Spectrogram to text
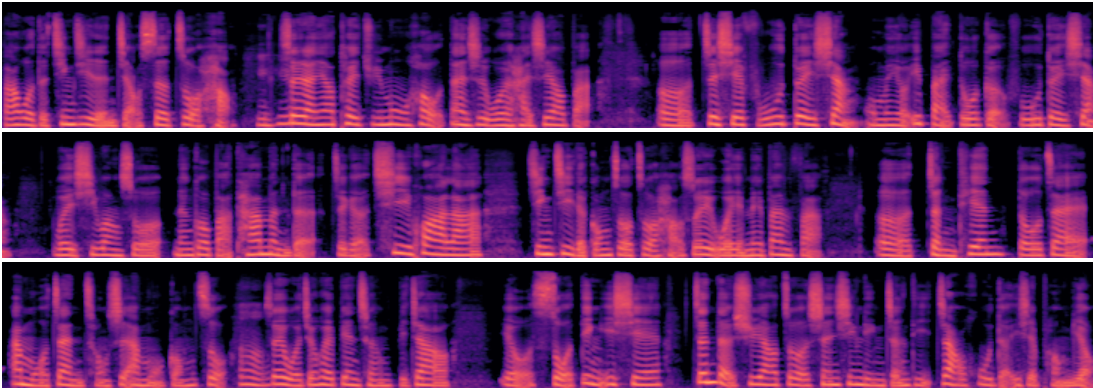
把我的经纪人角色做好，虽然要退居幕后，但是我还是要把呃这些服务对象，我们有一百多个服务对象，我也希望说能够把他们的这个企划啦、经济的工作做好，所以我也没办法呃整天都在按摩站从事按摩工作，嗯，所以我就会变成比较。有锁定一些真的需要做身心灵整体照护的一些朋友，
